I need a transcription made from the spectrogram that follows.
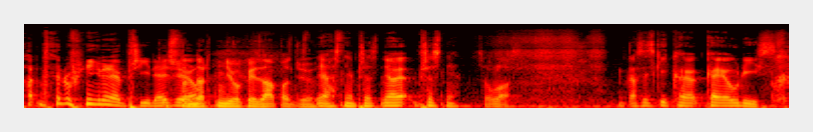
partner už nikdy nepřijde, To je standardní divoký západ, že jo? Jasně, přesně, jo, přesně, souhlas. Klasický co- coyotes.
